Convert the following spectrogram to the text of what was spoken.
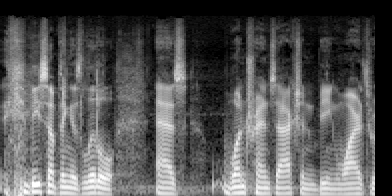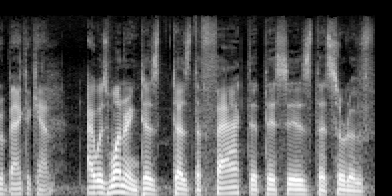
It can be something as little as one transaction being wired through a bank account. I was wondering, does does the fact that this is the sort of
